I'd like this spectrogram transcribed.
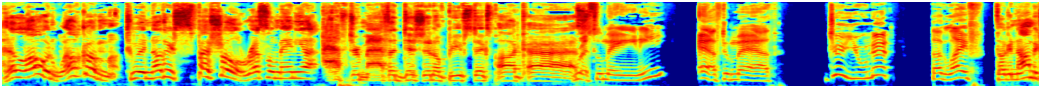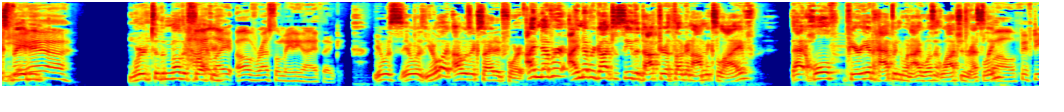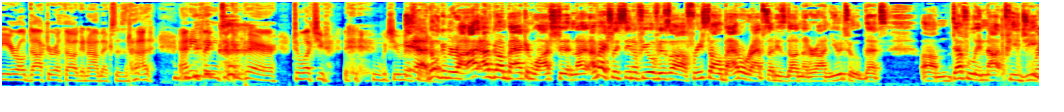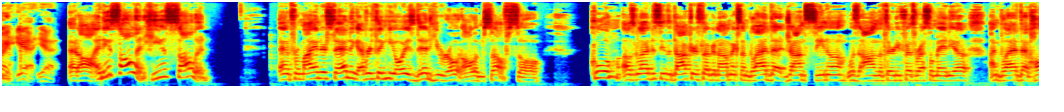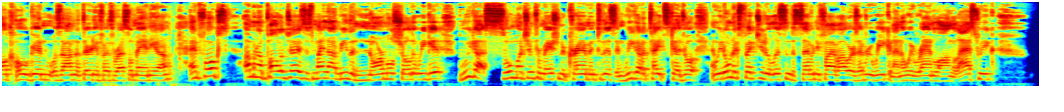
Hello and welcome to another special WrestleMania Aftermath edition of Beef Sticks Podcast. WrestleMania Aftermath G Unit Thug Life. Thugonomics, baby. Yeah. Word to the motherfucker. Highlight of WrestleMania, I think. It was, it was, you know what? I was excited for it. I never, I never got to see the Doctor of Thugonomics live. That whole period happened when I wasn't watching wrestling. Well, 50 year old Doctor of Thugonomics is not anything to compare to what you what you missed. Yeah, don't on. get me wrong. I, I've gone back and watched it, and I, I've actually seen a few of his uh, freestyle battle raps that he's done that are on YouTube. That's um, definitely not PG Right, yeah, yeah. at all. And he's solid. He is solid. And from my understanding, everything he always did, he wrote all himself. So cool. I was glad to see the Doctor's Thugonomics. I'm glad that John Cena was on the 35th WrestleMania. I'm glad that Hulk Hogan was on the 35th WrestleMania. And folks, I'm going to apologize. This might not be the normal show that we get, we got so much information to cram into this and we got a tight schedule and we don't expect you to listen to 75 hours every week. And I know we ran long last week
